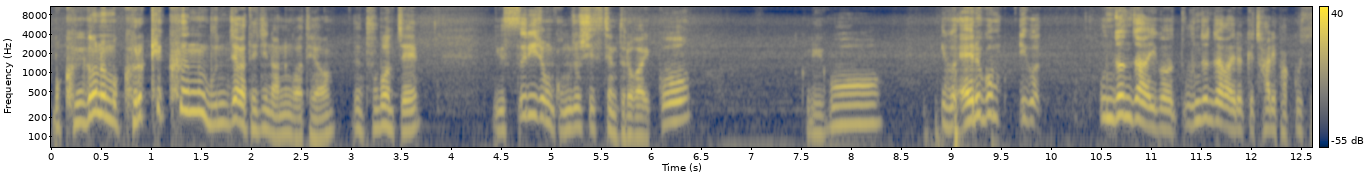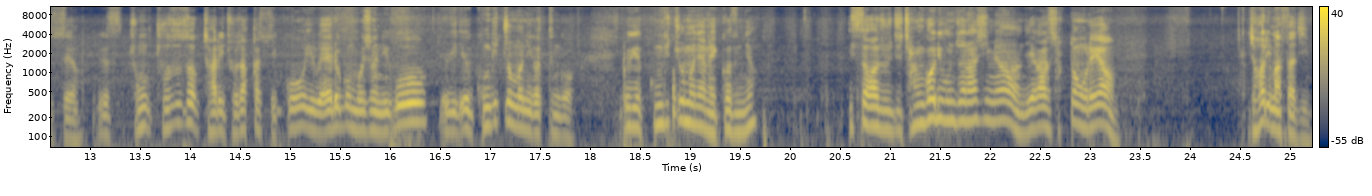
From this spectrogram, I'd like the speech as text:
뭐 그거는 뭐 그렇게 큰 문제가 되진 않은 것 같아요 두 번째 이 3존 공조 시스템 들어가 있고 그리고 이거 에르고 이거 운전자 이거 운전자가 이렇게 자리 바꿀 수 있어요 조, 조수석 자리 조작할 수 있고 이거 에르고 모션이고 여기, 여기 공기 주머니 같은 거 여기 공기 주머니 하나 있거든요. 있어가지고 이제 장거리 운전하시면 얘가 작동을 해요. 이제 허리 마사지.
